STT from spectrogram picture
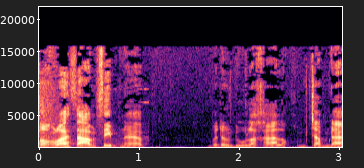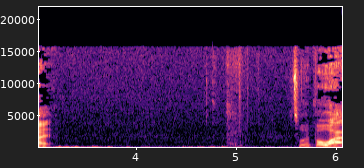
สองร้อยสามสิบนะครับ ไม่ต้องดูราคาหรอกผมจำได้ สวยปะวะ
